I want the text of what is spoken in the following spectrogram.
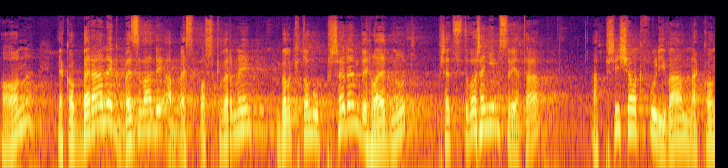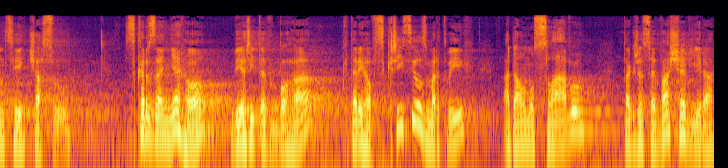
On, jako beránek bez vady a bez poskvrny, byl k tomu předem vyhlédnut před stvořením světa a přišel kvůli vám na konci časů. Skrze něho věříte v Boha, který ho vzkřísil z mrtvých a dal mu slávu, takže se vaše víra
